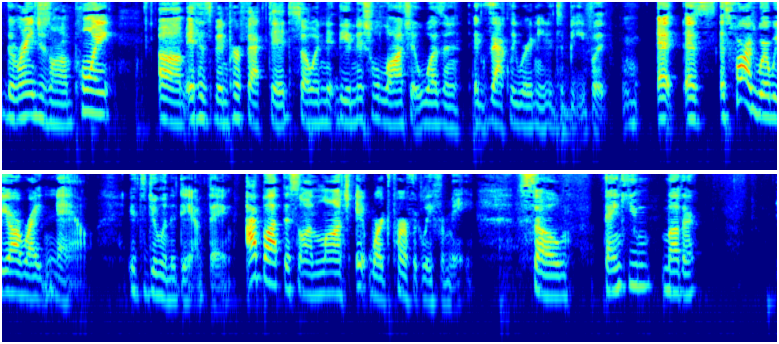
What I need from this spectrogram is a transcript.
The range is on point. Um, it has been perfected. So in the initial launch, it wasn't exactly where it needed to be. But at, as, as far as where we are right now, it's doing the damn thing. I bought this on launch. It worked perfectly for me. So thank you, mother.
